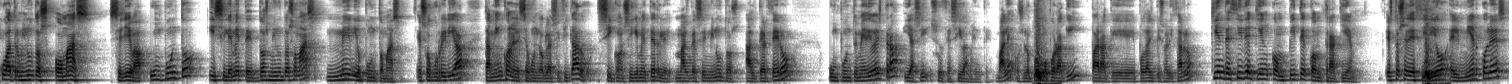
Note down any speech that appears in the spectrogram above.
4 eh, minutos o más, se lleva un punto y si le mete 2 minutos o más, medio punto más. Eso ocurriría también con el segundo clasificado. Si consigue meterle más de 6 minutos al tercero, un punto y medio extra y así sucesivamente, ¿vale? Os lo pongo por aquí para que podáis visualizarlo. ¿Quién decide quién compite contra quién? Esto se decidió el miércoles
